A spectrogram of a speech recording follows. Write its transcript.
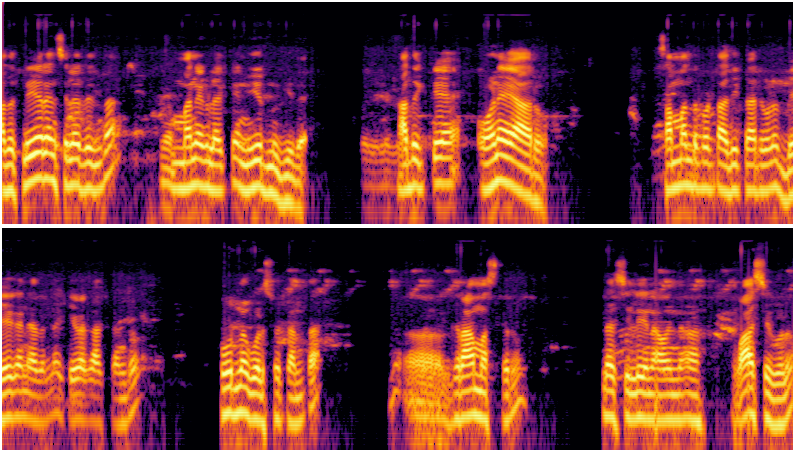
ಅದು ಕ್ಲಿಯರೆನ್ಸ್ ಇರೋದ್ರಿಂದ ಮನೆಗಳಕ್ಕೆ ನೀರು ನುಗ್ಗಿದೆ. ಅದಕ್ಕೆ ಹೊಣೆ ಯಾರು? ಸಂಬಂಧಪಟ್ಟ ಅಧಿಕಾರಿಗಳು ಬೇಗನೆ ಅದನ್ನು ಕಿವಾಗ ಹಾಕ್ಕೊಂಡು ಪೂರ್ಣಗೊಳಿಸ್ಬೇಕಂತ ಗ್ರಾಮಸ್ಥರು ಪ್ಲಸ್ ಇಲ್ಲಿ ನಾವು ವಾಸಿಗಳು.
